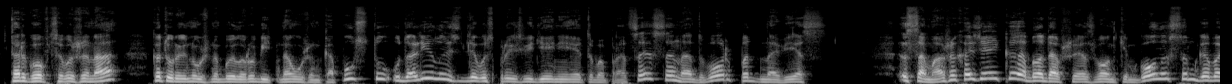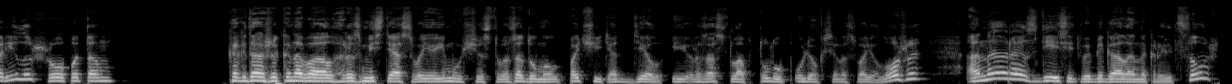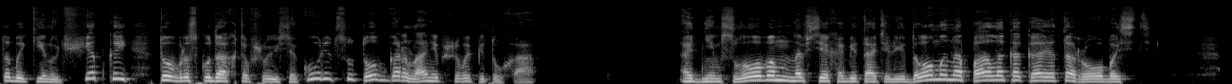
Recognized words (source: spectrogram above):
Торговцева жена, которой нужно было рубить на ужин капусту, удалилась для воспроизведения этого процесса на двор под навес. Сама же хозяйка, обладавшая звонким голосом, говорила шепотом. Когда же Коновал, разместя свое имущество, задумал почить отдел и, разослав тулуп, улегся на свое ложе, она раз десять выбегала на крыльцо, чтобы кинуть щепкой то в раскудахтавшуюся курицу, то в горланившего петуха. Одним словом, на всех обитателей дома напала какая-то робость.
